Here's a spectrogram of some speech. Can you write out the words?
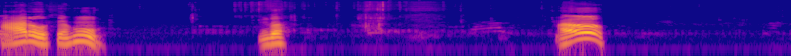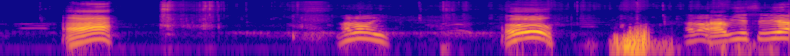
સારું છે હું? જો આવો હા. હાલો. ઓ હાલો. આવીએ છીએ.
